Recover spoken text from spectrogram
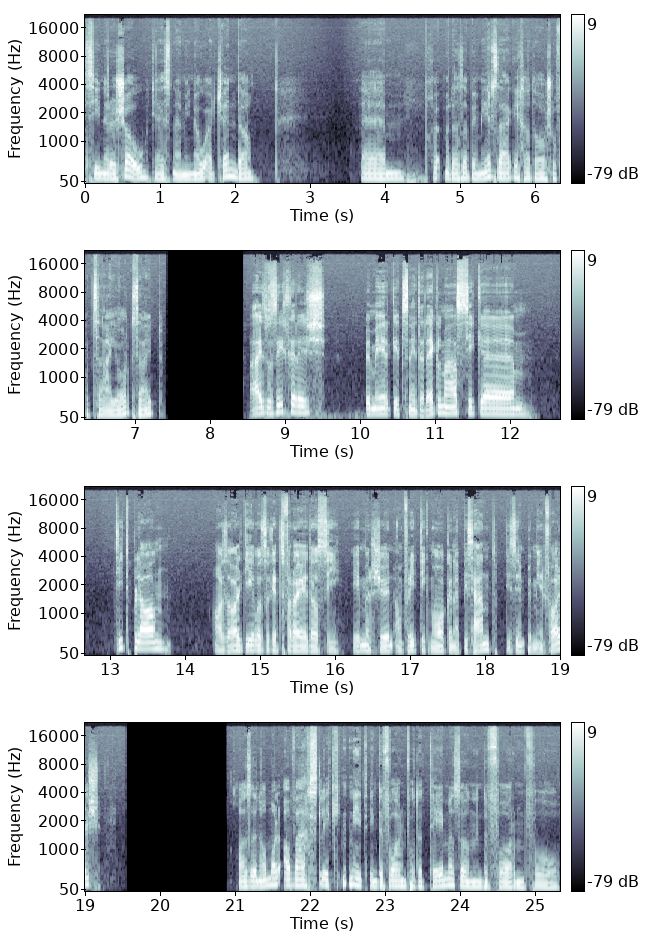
seiner Show, die heißt nämlich No Agenda, ähm, könnte man das auch bei mir sagen. Ich habe da schon vor zehn Jahren gesagt. Also sicher ist, bei mir gibt es nicht einen regelmäßigen äh, Zeitplan. Also all die, die sich jetzt freuen, dass sie immer schön am Freitagmorgen etwas haben, die sind bei mir falsch. Also nochmal Abwechslung, nicht in der Form von der Themen, sondern in der Form von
